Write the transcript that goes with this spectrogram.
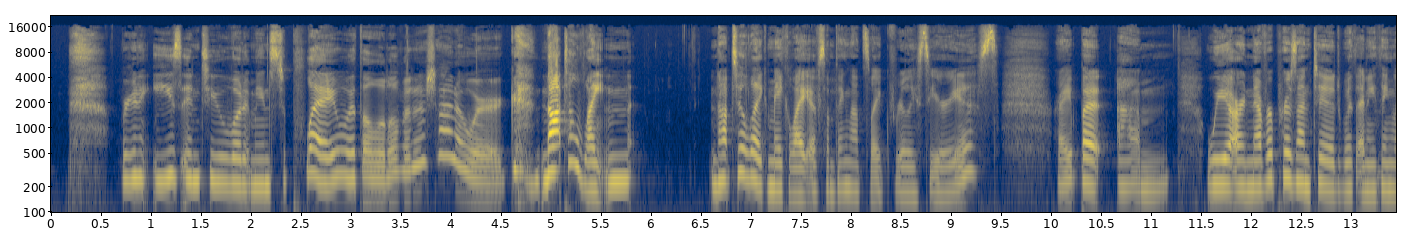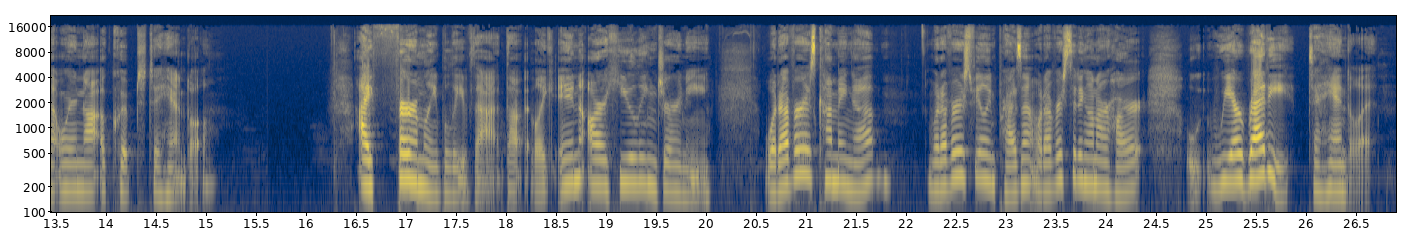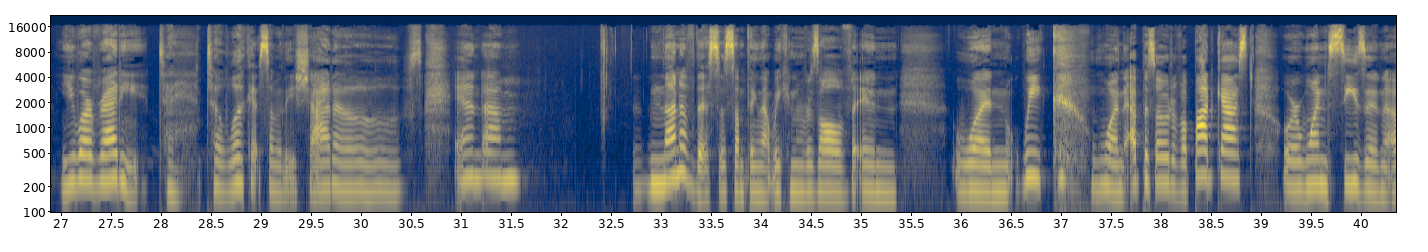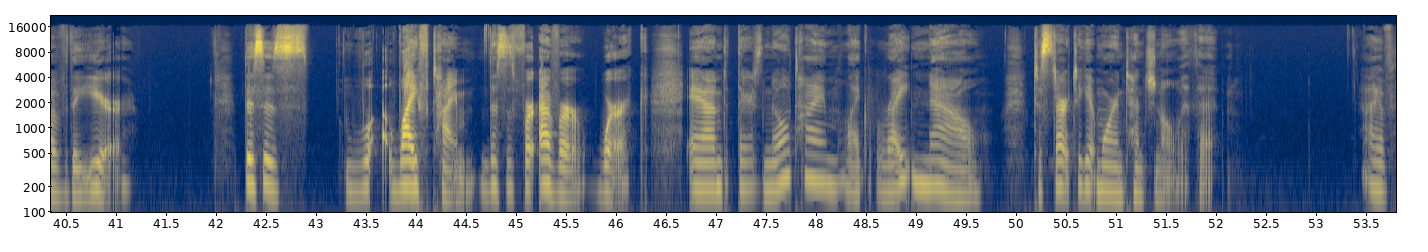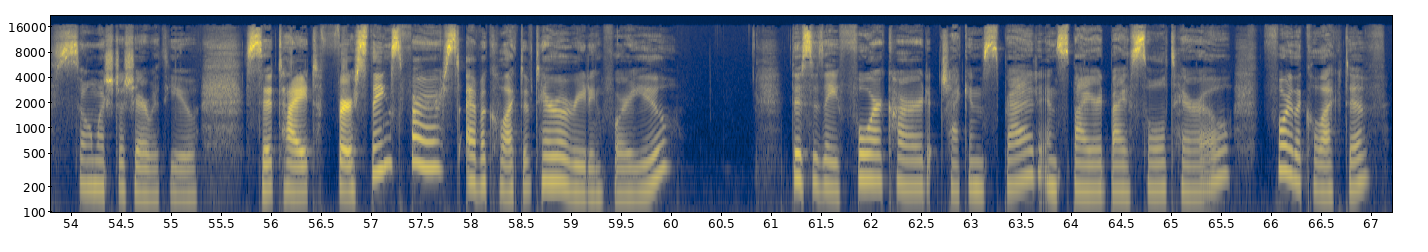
We're going to ease into what it means to play with a little bit of shadow work. Not to lighten not to like make light of something that's like really serious, right? But um, we are never presented with anything that we're not equipped to handle. I firmly believe that that like in our healing journey, whatever is coming up, whatever is feeling present, whatever's sitting on our heart, we are ready to handle it. You are ready to to look at some of these shadows. And um none of this is something that we can resolve in one week, one episode of a podcast, or one season of the year. This is l- lifetime. This is forever work. And there's no time like right now to start to get more intentional with it. I have so much to share with you. Sit tight. First things first, I have a collective tarot reading for you. This is a four card check in spread inspired by Soul Tarot for the collective.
